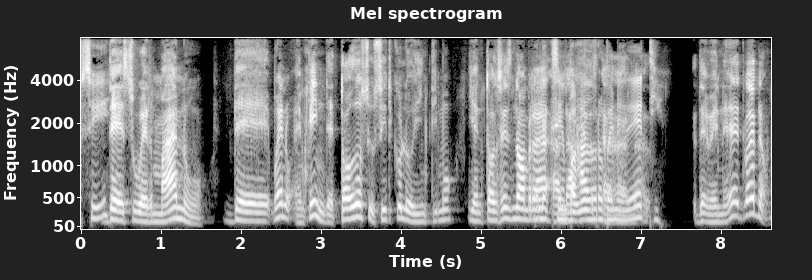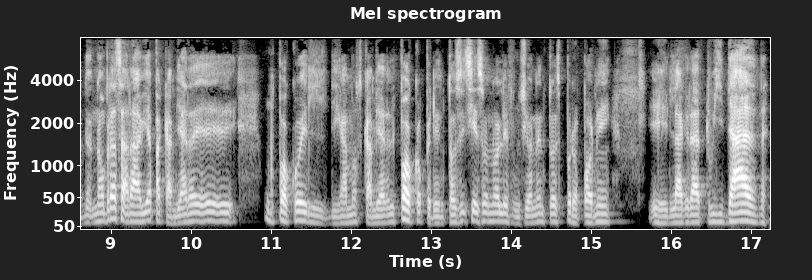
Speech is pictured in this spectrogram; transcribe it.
sí. de su hermano, de, bueno, en fin, de todo su círculo íntimo, y entonces nombra el ex a embajador a- Benedetti. de Benedetti, bueno, nombra a Sarabia para cambiar eh, un poco el, digamos, cambiar el foco, pero entonces si eso no le funciona, entonces propone eh, la gratuidad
